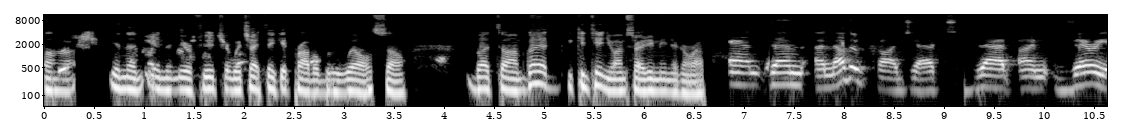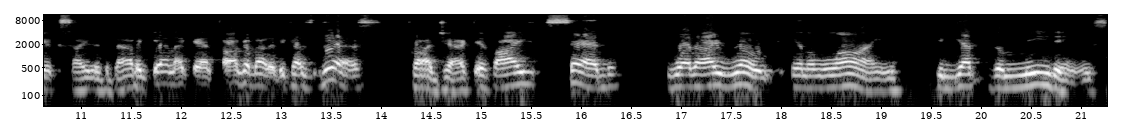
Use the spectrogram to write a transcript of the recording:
uh, in the in the near future, which I think it probably will. So, but um, go ahead, continue. I'm sorry, I didn't mean to interrupt. And then another project that I'm very excited about. Again, I can't talk about it because this project, if I said what I wrote in a line to get the meetings,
